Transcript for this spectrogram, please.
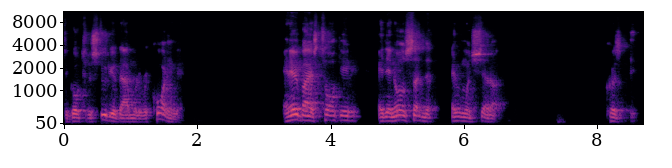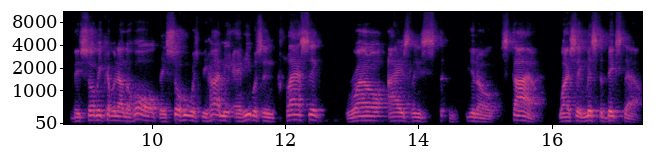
to go to the studio that I'm gonna record him in. And everybody's talking, and then all of a sudden everyone shut up because they saw me coming down the hall. They saw who was behind me, and he was in classic Ronald Isley's, you know, style. Why I say Mr. Big style,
